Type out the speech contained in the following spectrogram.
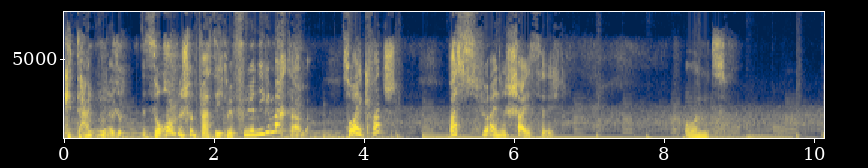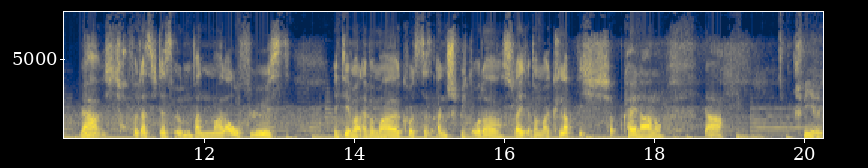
Gedanken, also Sorgen schon fast, die ich mir früher nie gemacht habe. So ein Quatsch. Was für eine Scheiße, echt. Und ja, ich hoffe, dass sich das irgendwann mal auflöst, indem man einfach mal kurz das anspricht oder es vielleicht einfach mal klappt. Ich habe keine Ahnung. Ja, schwierig.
